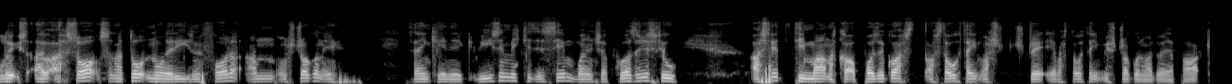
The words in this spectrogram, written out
looks out of sorts, and I don't know the reason for it. I'm, I'm struggling to think any reason because it's the same bunch of players. I just feel. I said to Team Martin a couple of pods ago, I, I still think we're straight. I still think we're struggling in the park,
